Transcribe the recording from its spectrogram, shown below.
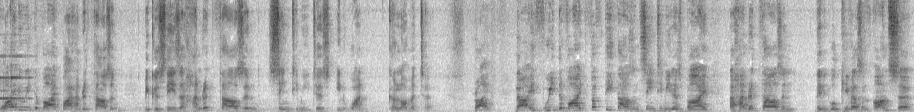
Why do we divide by 100,000? because there's a hundred thousand centimeters in one kilometer. Right. Now, if we divide 50,000 centimeters by a hundred thousand, then it will give us an answer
